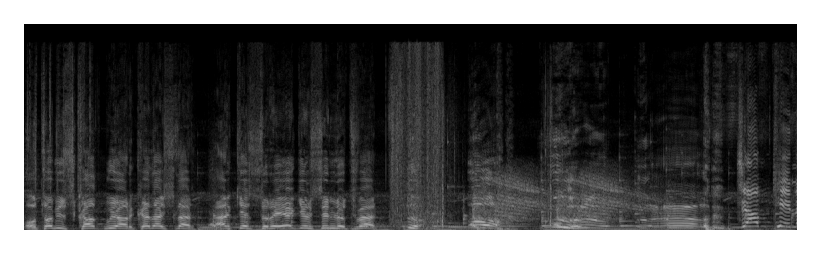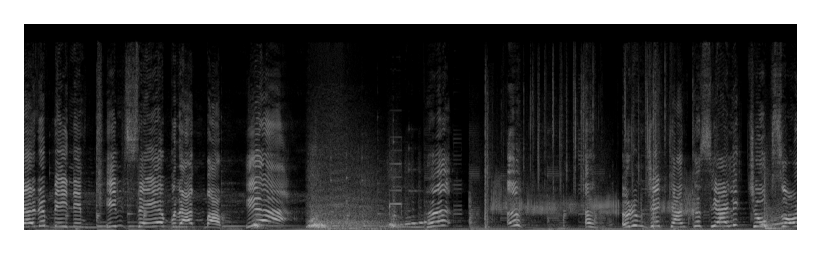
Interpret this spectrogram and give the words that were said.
Otobüs kalkmıyor arkadaşlar. Herkes sıraya girsin lütfen. Cam kenarı benim, kimseye bırakmam. Ya! Hı? Ah, ah, Örümcekken kasiyerlik çok zor.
